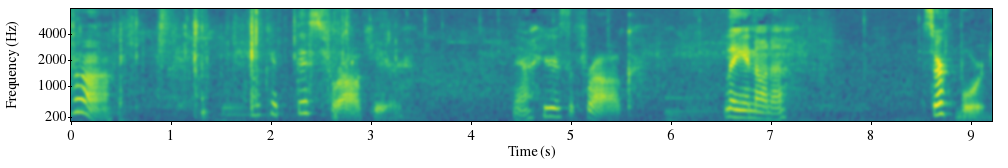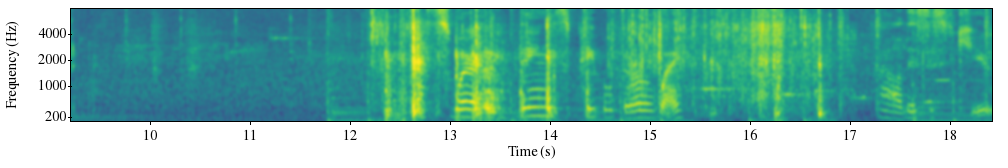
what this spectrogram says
Huh. Look at this frog here. Now here's a frog laying on a surfboard. The things people throw away. Oh, this is cute.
